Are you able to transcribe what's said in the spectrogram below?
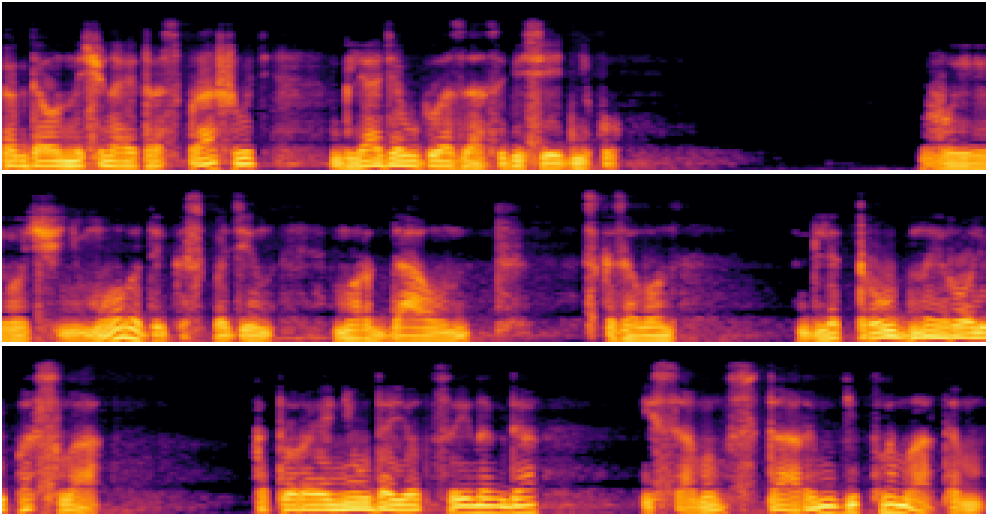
когда он начинает расспрашивать, глядя в глаза собеседнику. «Вы очень молоды, господин Мордаунд», — сказал он, — «для трудной роли посла, которая не удается иногда и самым старым дипломатам».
